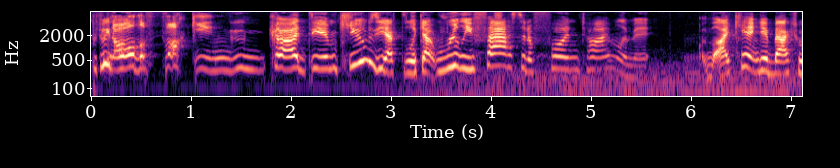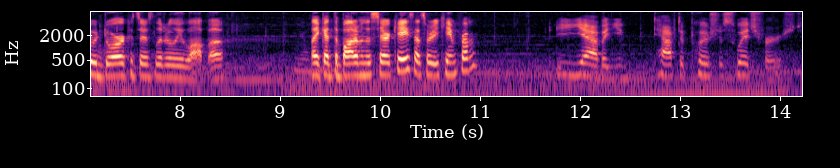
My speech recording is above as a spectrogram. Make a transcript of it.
between all the fucking goddamn cubes you have to look at really fast at a fun time limit. I can't get back to a door because there's literally lava. Like at the bottom of the staircase. That's where you came from. Yeah, but you have to push a switch first.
